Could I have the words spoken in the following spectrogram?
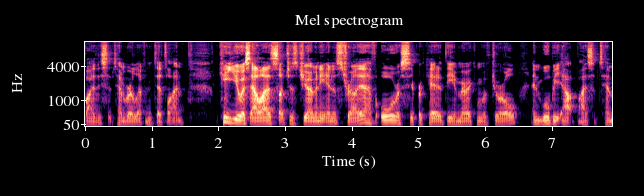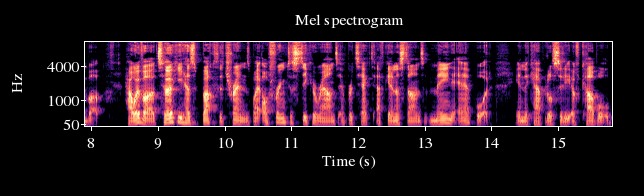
by the September 11 deadline. Key US allies such as Germany and Australia have all reciprocated the American withdrawal and will be out by September. However, Turkey has bucked the trends by offering to stick around and protect Afghanistan's main airport in the capital city of Kabul.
